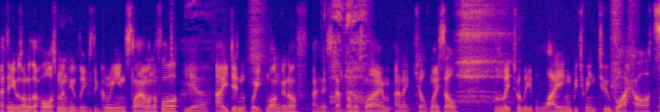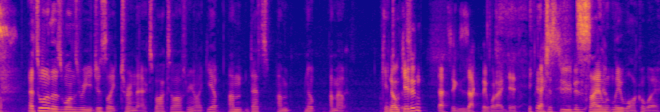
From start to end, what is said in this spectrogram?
I think it was one of the horsemen who leaves the green slime on the floor. yeah. I didn't wait long enough and I oh, stepped on the slime and I killed myself, literally lying between two black hearts. That's one of those ones where you just like turn the Xbox off and you're like, "Yep, I'm. That's. I'm. Nope, I'm out." Can't No kidding? That's exactly what I did. Yeah, as just silently walk away.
